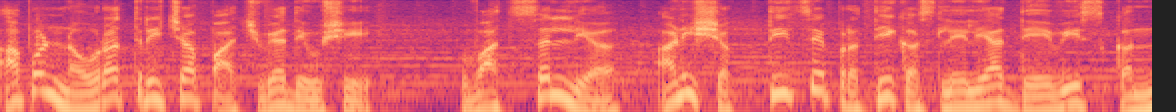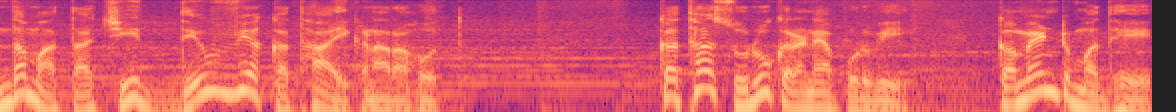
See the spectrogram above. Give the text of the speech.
आपण नवरात्रीच्या पाचव्या दिवशी वात्सल्य आणि शक्तीचे प्रतीक असलेल्या देवी स्कंदमाताची दिव्य कथा ऐकणार आहोत. कथा सुरू करण्यापूर्वी कमेंटमध्ये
